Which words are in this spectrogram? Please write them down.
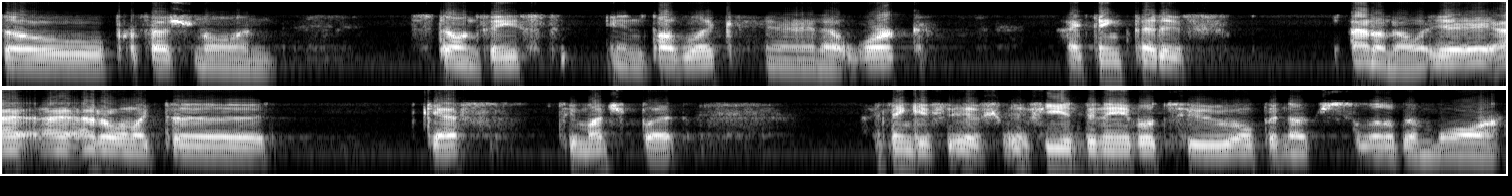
so professional and stone faced in public and at work I think that if I don't know, I, I, don't like to guess too much, but I think if, if if he had been able to open up just a little bit more,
